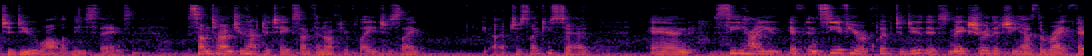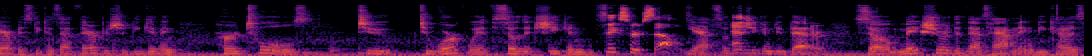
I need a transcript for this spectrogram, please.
to do all of these things. Sometimes you have to take something off your plate, just like, uh, just like you said, and see how you if, and see if you're equipped to do this. Make sure that she has the right therapist, because that therapist should be giving her tools to to work with so that she can fix herself. Yeah, so that and, she can do better. So make sure that that's happening because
